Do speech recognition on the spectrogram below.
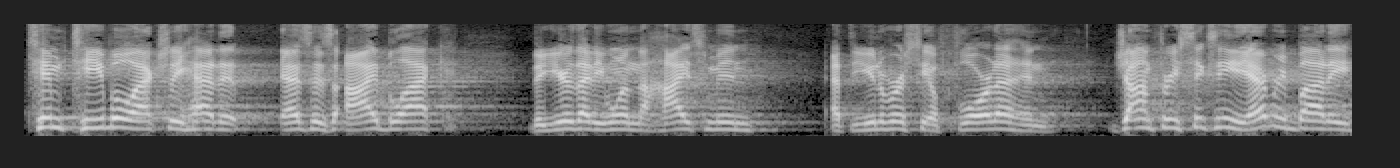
tim tebow actually had it as his eye black the year that he won the heisman at the university of florida and john 3.16 everybody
